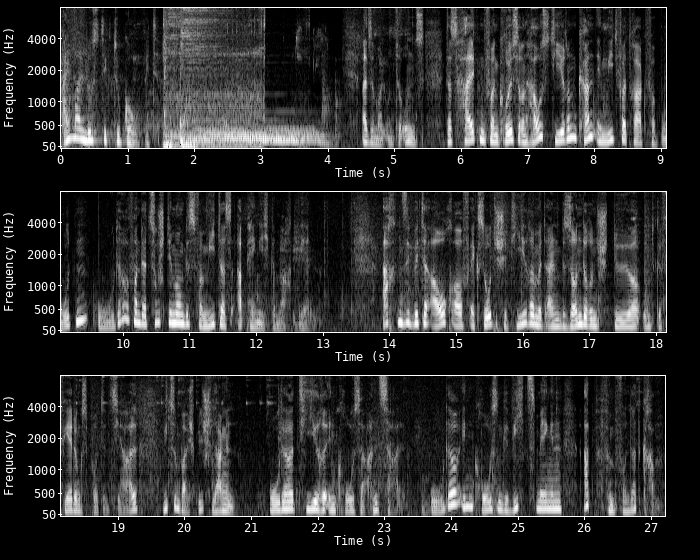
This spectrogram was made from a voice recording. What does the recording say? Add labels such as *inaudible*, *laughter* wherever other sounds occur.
Einmal lustig to go, bitte. Also mal unter uns. Das Halten von größeren Haustieren kann im Mietvertrag verboten oder von der Zustimmung des Vermieters abhängig gemacht werden. Achten Sie bitte auch auf exotische Tiere mit einem besonderen Stör- und Gefährdungspotenzial, wie zum Beispiel Schlangen oder Tiere in großer Anzahl oder in großen Gewichtsmengen ab 500 Gramm.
